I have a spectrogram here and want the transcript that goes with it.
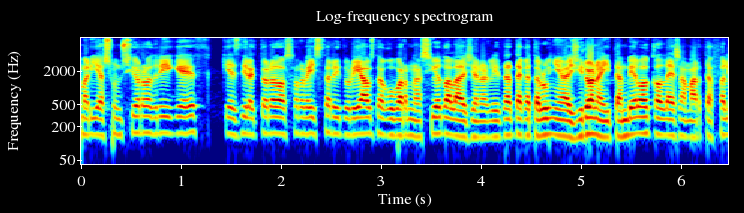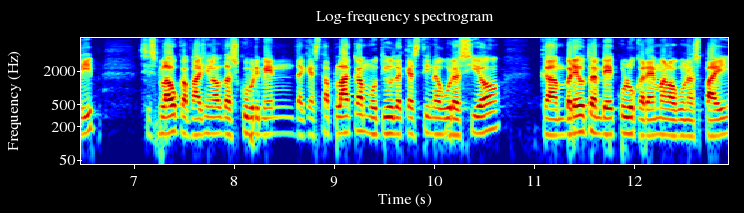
Maria Assumpció Rodríguez, que és directora dels Serveis Territorials de Governació de la Generalitat de Catalunya a Girona, i també l'alcaldessa Marta Felip, si plau que facin el descobriment d'aquesta placa amb motiu d'aquesta inauguració, que en breu també col·locarem en algun espai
